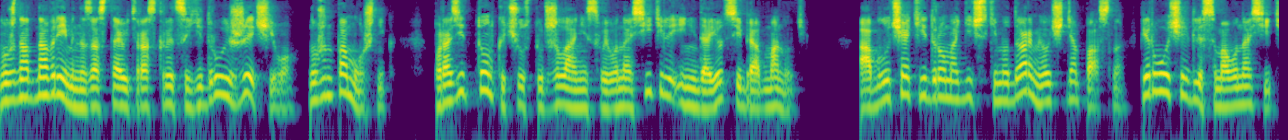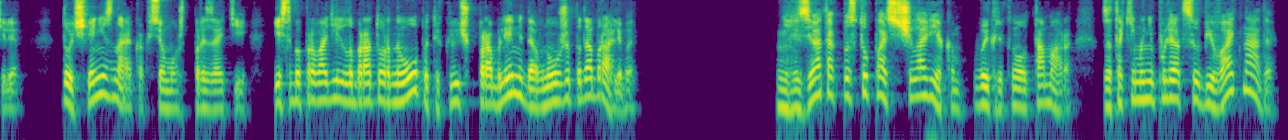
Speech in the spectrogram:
Нужно одновременно заставить раскрыться ядру и сжечь его. Нужен помощник. Паразит тонко чувствует желание своего носителя и не дает себя обмануть. А облучать ядро магическими ударами очень опасно. В первую очередь для самого носителя. Дочь, я не знаю, как все может произойти. Если бы проводили лабораторные опыты, ключ к проблеме давно уже подобрали бы. «Нельзя так поступать с человеком!» – выкрикнула Тамара. «За такие манипуляции убивать надо!»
